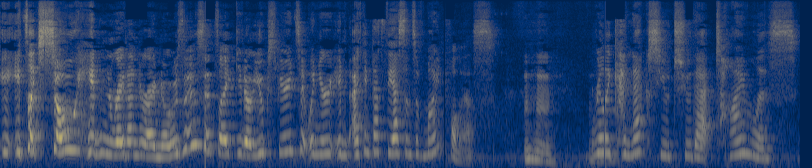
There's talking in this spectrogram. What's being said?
it's like so hidden right under our noses. It's like you know you experience it when you're in i think that's the essence of mindfulness. Mm-hmm. Mm-hmm. really connects you to that timeless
